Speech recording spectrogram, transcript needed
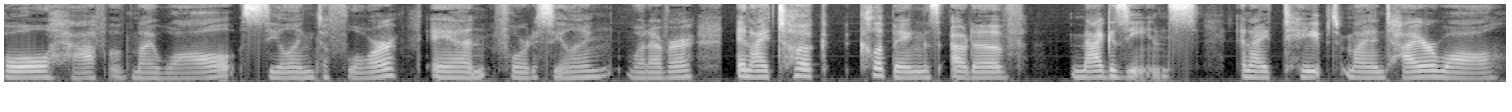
whole half of my wall, ceiling to floor, and floor to ceiling, whatever. And I took clippings out of magazines and I taped my entire wall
